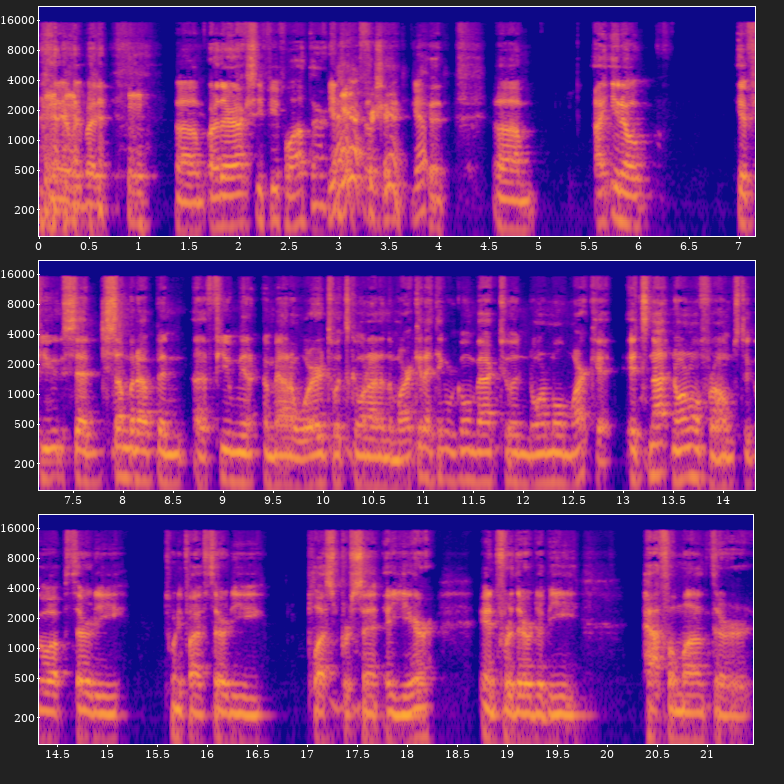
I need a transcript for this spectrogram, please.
Hey, everybody. Um, are there actually people out there? Yeah, Yeah, for Okay, sure. Yep. Good. Um, I, you know, if you said sum it up in a few amount of words, what's going on in the market? I think we're going back to a normal market. It's not normal for homes to go up 30, 25, 30 plus percent a year and for there to be half a month or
